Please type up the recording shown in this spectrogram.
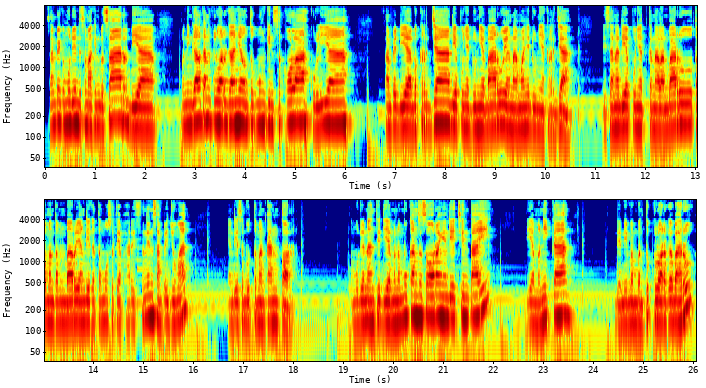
Sampai kemudian dia semakin besar, dia meninggalkan keluarganya untuk mungkin sekolah, kuliah, sampai dia bekerja, dia punya dunia baru yang namanya dunia kerja. Di sana dia punya kenalan baru, teman-teman baru yang dia ketemu setiap hari Senin sampai Jumat, yang dia sebut teman kantor. Kemudian nanti dia menemukan seseorang yang dia cintai, dia menikah, dan dia membentuk keluarga baru,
